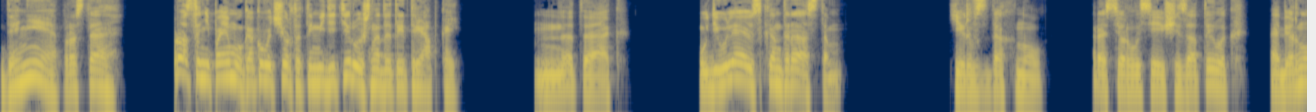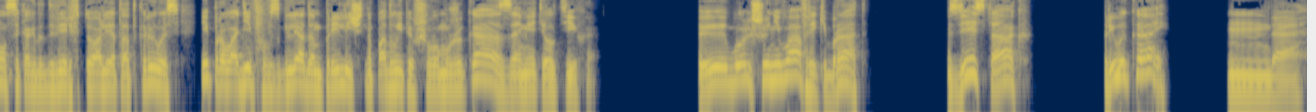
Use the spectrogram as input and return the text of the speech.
Да не, просто просто не пойму, какого черта ты медитируешь над этой тряпкой. Да так. Удивляюсь контрастом. Кир вздохнул, растер лысеющий затылок, обернулся, когда дверь в туалет открылась, и проводив взглядом прилично подвыпившего мужика, заметил тихо: "Ты больше не в Африке, брат. Здесь так. Привыкай". М-да.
